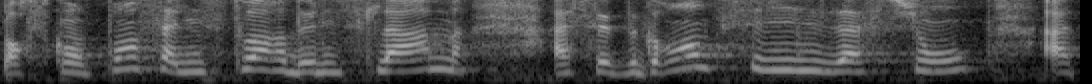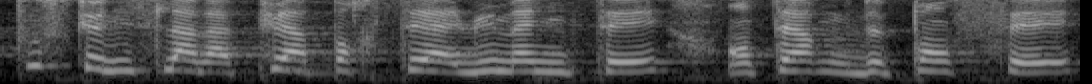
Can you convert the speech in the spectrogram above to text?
Lorsqu'on pense à l'histoire de l'islam, à cette grande civilisation, à tout ce que l'islam a pu apporter à l'humanité en termes de pensée,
